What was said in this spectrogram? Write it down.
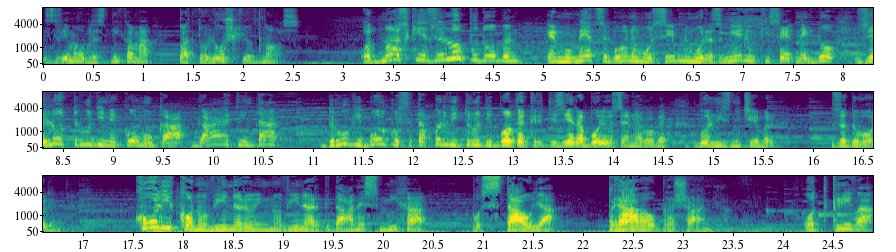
z dvema oblastnikama patološki odnos. Odnos, ki je zelo podoben enemu medsebojnemu osebnemu razmerju, ki se nekdo zelo trudi nekomu gajati in ta drugi, bolj ko se ta prvi trudi, bolj ga kritizira, bolj vse narobe, bolj ni z ničemer zadovoljen. Koliko novinarjev in novinark danes Miha postavlja prava vprašanja, odkriva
